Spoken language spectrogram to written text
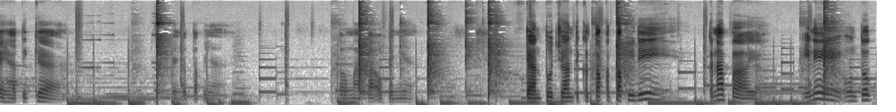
PH 3 obeng ketoknya. Atau mata obengnya dan tujuan diketok-ketok ini kenapa ya? Ini untuk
